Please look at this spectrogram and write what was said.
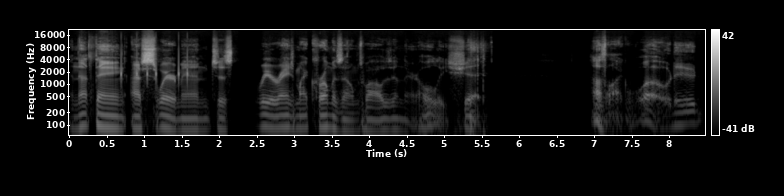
And that thing, I swear, man, just rearranged my chromosomes while I was in there. Holy shit. I was like, whoa, dude.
